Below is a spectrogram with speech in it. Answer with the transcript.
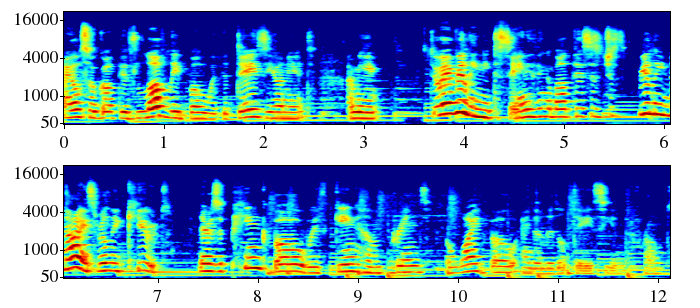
I also got this lovely bow with a daisy on it. I mean, do I really need to say anything about this? It's just really nice, really cute. There's a pink bow with gingham print, a white bow and a little daisy in the front.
